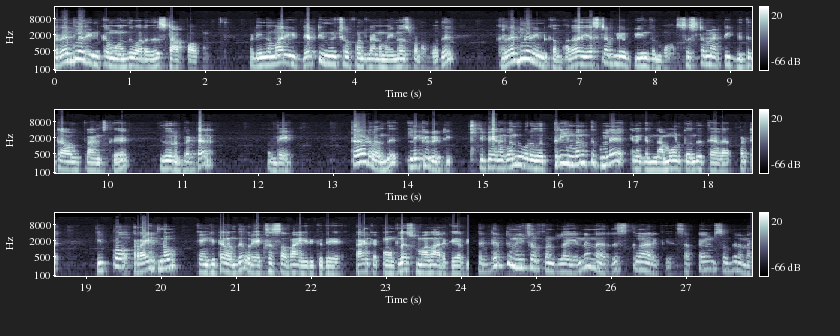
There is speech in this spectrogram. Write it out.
ரெகுலர் இன்கம் வந்து வர்றது ஸ்டாப் ஆகும். பட் இந்த மாதிரி டெப்ட் மியூச்சுவல் ஃபண்டில் நம்ம இன்வெஸ்ட் பண்ணும்போது ரெகுலர் இன்கம் அதாவது எஸ்டபிள்யூபின்னு சொல்லுவோம் சிஸ்டமேட்டிக் வித்ட்ராவல் பிளான்ஸ்க்கு இது ஒரு பெட்டர் வே தேர்ட் வந்து லிக்விடிட்டி இப்போ எனக்கு வந்து ஒரு த்ரீ மந்த்துக்குள்ளே எனக்கு இந்த அமௌண்ட் வந்து தேவை. பட் இப்போ ரைட்னும் என்கிட்ட வந்து ஒரு எக்ஸஸாக தான் இருக்குது. பேங்க் அக்கௌண்ட்டில் சும்மா தான் இருக்குது அப்படி இந்த டெப்ட் மியூச்சுவல் ஃபண்டில் என்னென்ன ரிஸ்க்லாம் இருக்குது சம்டைம்ஸ் வந்து நம்ம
